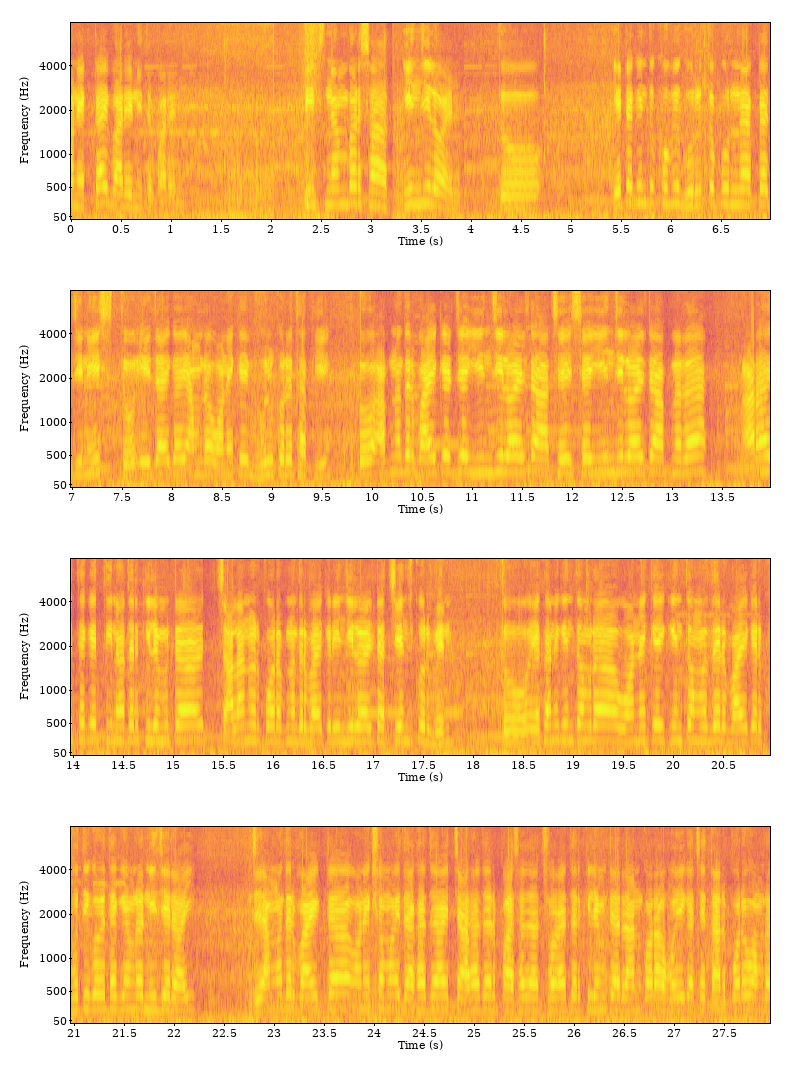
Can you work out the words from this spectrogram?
অনেকটাই বাড়িয়ে নিতে পারেন। টিপস নাম্বার সাত, ইঞ্জিল অয়েল তো এটা কিন্তু খুবই গুরুত্বপূর্ণ একটা জিনিস। তো এই জায়গায় আমরা অনেকেই ভুল করে থাকি। তো আপনাদের বাইকের যে ইঞ্জিন অয়েলটা আছে, সেই ইঞ্জিন অয়েলটা আপনারা আড়াই থেকে তিন হাজার কিলোমিটার চালানোর পর আপনাদের বাইকের ইঞ্জিন অয়েলটা চেঞ্জ করবেন। তো এখানে কিন্তু আমরা অনেকেই কিন্তু আমাদের বাইকের ক্ষতি করে থাকি আমরা নিজেরাই। যে আমাদের বাইকটা অনেক সময় দেখা যায় চার হাজার, পাঁচ হাজার, ছয় হাজার কিলোমিটার রান করা হয়ে গেছে, তারপরেও আমরা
